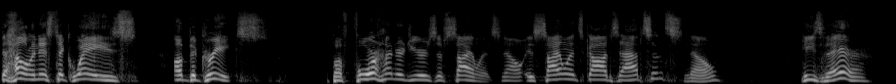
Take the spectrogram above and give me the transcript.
the Hellenistic ways of the Greeks. But 400 years of silence. Now, is silence God's absence? No. He's there.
